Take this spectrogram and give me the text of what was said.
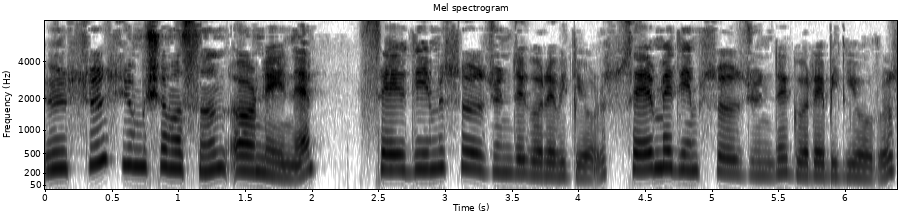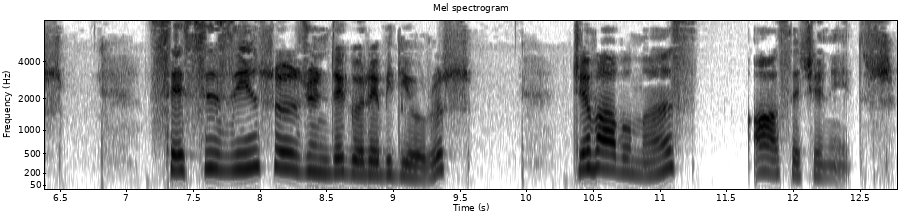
Ünsüz yumuşamasının örneğini sevdiğimi sözcüğünde görebiliyoruz. Sevmediğim sözcüğünde görebiliyoruz. Sessizliğin sözcüğünde görebiliyoruz. Cevabımız A seçeneğidir.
